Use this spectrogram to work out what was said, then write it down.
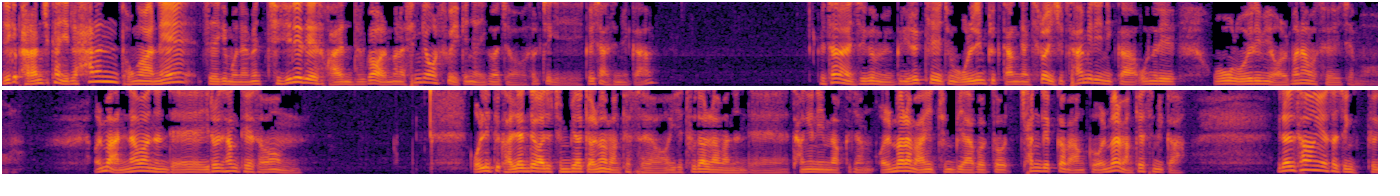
이렇게 바람직한 일을 하는 동안에 제 얘기 뭐냐면 지진에 대해서 과연 누가 얼마나 신경을 쓰고 있겠냐 이거죠. 솔직히 그렇지 않습니까? 그렇잖아요. 지금 이렇게 지금 올림픽 당장 7월 23일이니까 오늘이 5월 5일이면 얼마 남았어요, 이제 뭐. 얼마 안 남았는데 이런 상태에서 올림픽 관련돼 가지고 준비할 게 얼마나 많겠어요. 이제 두 달 남았는데 당연히 막 그냥 얼마나 많이 준비하고 또 참길 거 많고 얼마나 많겠습니까? 이런 상황에서 지금 그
